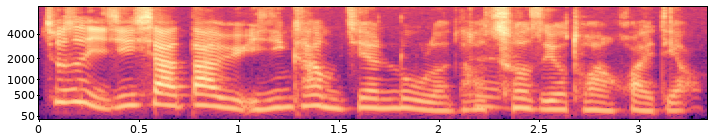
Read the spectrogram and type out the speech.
就是已经下大雨，已经看不见路了，然后车子又突然坏掉，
